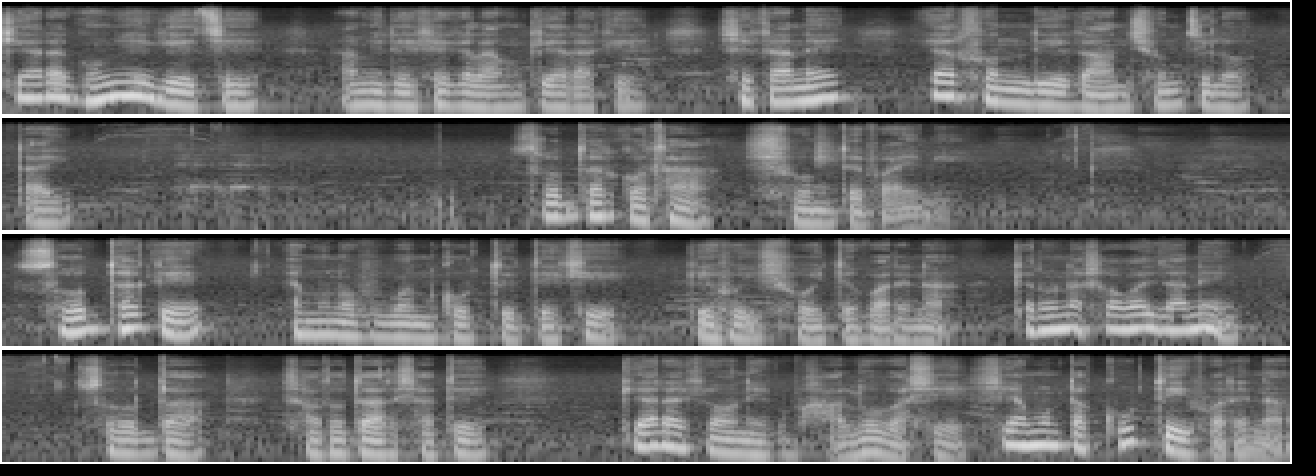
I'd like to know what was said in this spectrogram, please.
কেয়ারা ঘুমিয়ে গিয়েছে, আমি রেখে গেলাম কেয়ারাকে। সেখানে ইয়ারফোন দিয়ে গান শুনছিল, তাই শ্রদ্ধার কথা শুনতে পাইনি। শ্রদ্ধাকে এমন অপমান করতে দেখে কেউই সইতে পারে না। কেননা সবাই জানে, শ্রদ্ধা সততার সাথে কেয়ারাকে অনেক ভালোবাসে। সে এমনটা করতেই পারে না।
